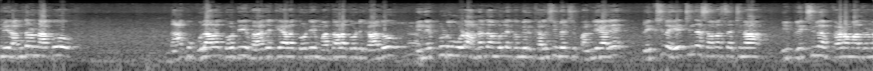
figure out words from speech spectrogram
మీరందరూ నాకు నాకు కులాలతోటి రాజకీయాలతోటి మతాలతోటి కాదు నేను ఎప్పుడు కూడా అన్నదమ్ముల లెక్క మీరు కలిసిమెలిసి పనిచేయాలి. ఫ్లెక్సీలో ఏ చిన్న సమస్య వచ్చినా ఈ ఫ్లెక్సీలో కాడ మాత్రం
